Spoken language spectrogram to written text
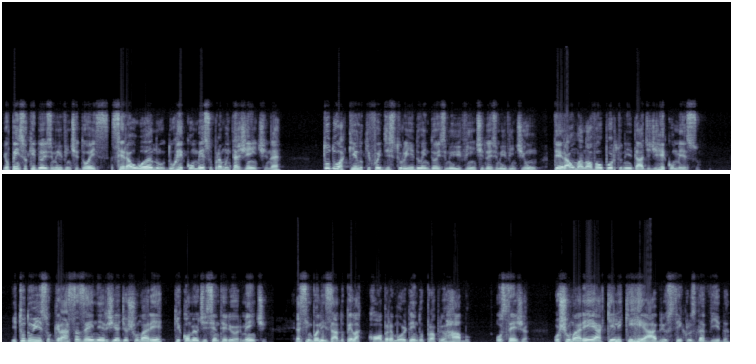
Eu penso que 2022 será o ano do recomeço para muita gente, né? Tudo aquilo que foi destruído em 2020 e 2021 terá uma nova oportunidade de recomeço. E tudo isso graças à energia de Oxumaré, que, como eu disse anteriormente, é simbolizado pela cobra mordendo o próprio rabo. Ou seja, o Xumaré é aquele que reabre os ciclos da vida.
